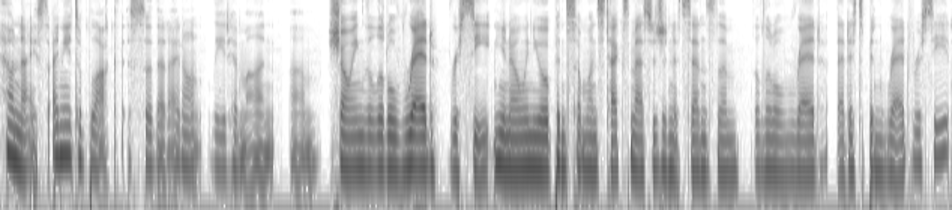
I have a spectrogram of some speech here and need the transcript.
How nice. I need to block this so that I don't lead him on um, showing the little red receipt. You know, when you open someone's text message and it sends them the little red that it's been read receipt.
